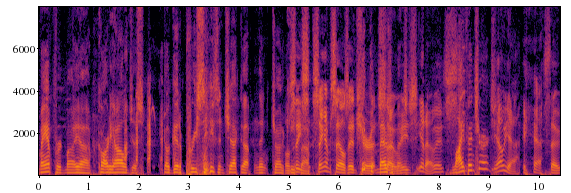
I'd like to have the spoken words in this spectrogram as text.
Manford, my uh, cardiologist. go get a preseason checkup and then try to Well, keep see, uh, Sam sells insurance, so he's you know it's life insurance. Oh yeah, yeah. So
